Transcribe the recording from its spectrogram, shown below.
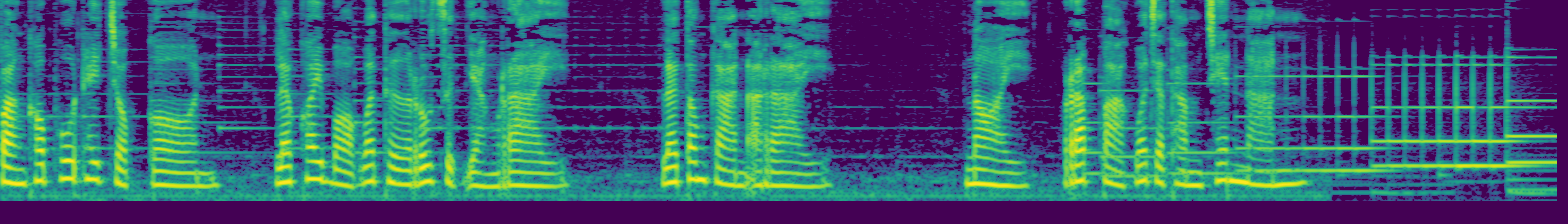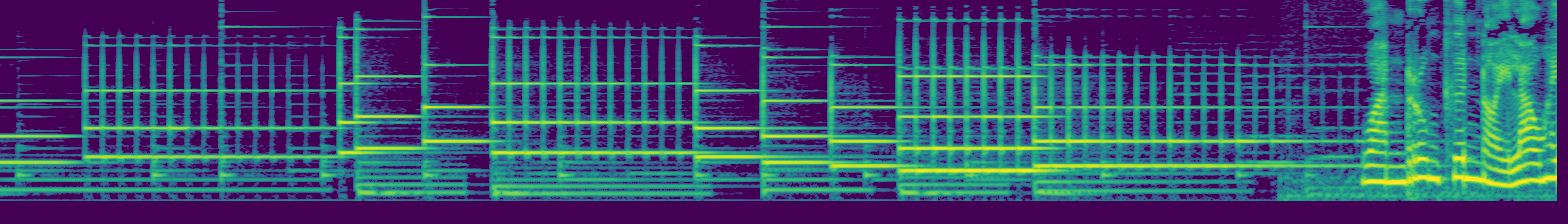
ฟังเขาพูดให้จบก่อน แล้วค่อยบอกว่าเธอรู้สึกอย่างไร และต้องการอะไร หน่อยรับปากว่าจะทำเช่นนั้น วันรุ่งขึ้นหน่อยเล่าให้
